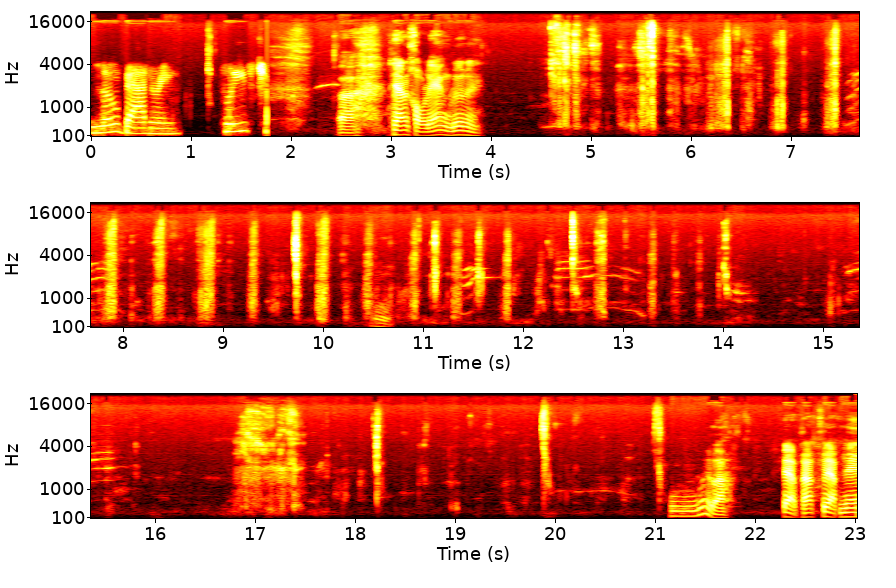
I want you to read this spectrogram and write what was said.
Low battery. Please อ่าแทนเขาแรงด้วยเลยโอ้ยว่ะแซ่บครับแซ่บเนี่ย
